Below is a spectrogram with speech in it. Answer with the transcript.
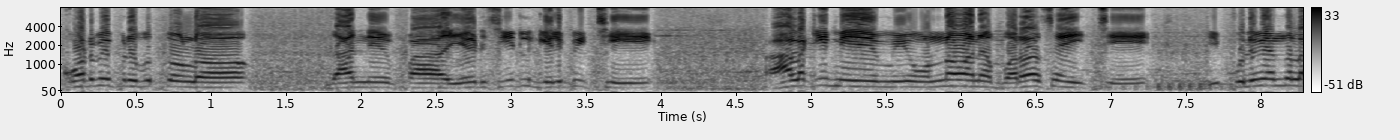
కూటమి ప్రభుత్వంలో దాన్ని ఏడు సీట్లు గెలిపించి వాళ్ళకి మీ మేము ఉన్నామనే భరోసా ఇచ్చి ఈ పులివెందుల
